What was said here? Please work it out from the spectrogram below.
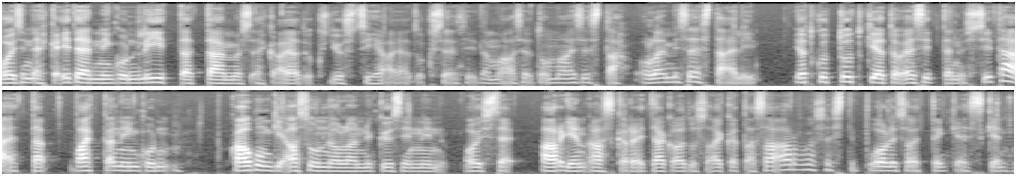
voisin ehkä itse niin kuin liittää myös ehkä ajatuks, just siihen ajatukseen siitä maaseutumaisesta olemisesta. Eli jotkut tutkijat ovat esittänyt sitä, että vaikka niin kuin kaupunkiasunnolla nykyisin, niin olisi se arjen askareet jakautus aika tasa-arvoisesti puolisoiden kesken,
